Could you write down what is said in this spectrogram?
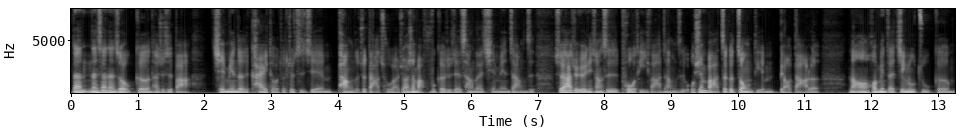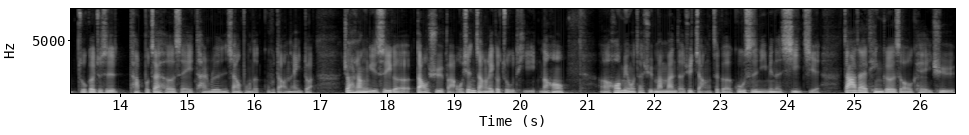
但南山南这首歌，它就是把前面的开头就就直接胖的就打出来，就好像把副歌就直接唱在前面这样子，所以它就有点像是破题法这样子。我先把这个重点表达了，然后后面再进入主歌，主歌就是他不再和谁谈论相逢的孤岛那一段。就好像也是一个倒叙法，我先讲了一个主题，然后呃后面我再去慢慢的去讲这个故事里面的细节。大家在听歌的时候可以去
